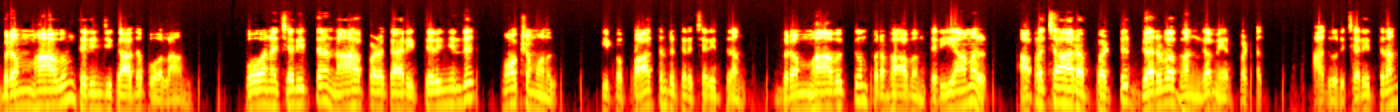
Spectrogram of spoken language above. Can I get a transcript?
பிரம்மாவும் தெரிஞ்சுக்காத போலாம். போன சரித்திரம் நாகப்பழக்காரி தெரிஞ்சுட்டு மோட்சமானது. இப்ப பார்த்துட்டு இருக்கிற சரித்திரம் பிரம்மாவுக்கும் பிரபாவம் தெரியாமல் அபச்சாரப்பட்டு கர்வபங்கம் ஏற்பட்டது. அது ஒரு சரித்திரம்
